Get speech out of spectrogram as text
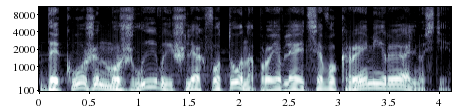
де кожен можливий шлях фотона проявляється в окремій реальності.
